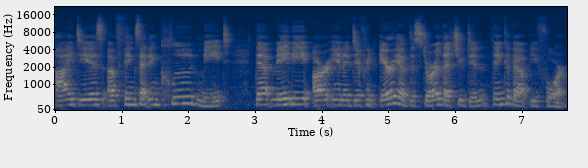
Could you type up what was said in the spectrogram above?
ideas of things that include meat that maybe are in a different area of the store that you didn't think about before.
